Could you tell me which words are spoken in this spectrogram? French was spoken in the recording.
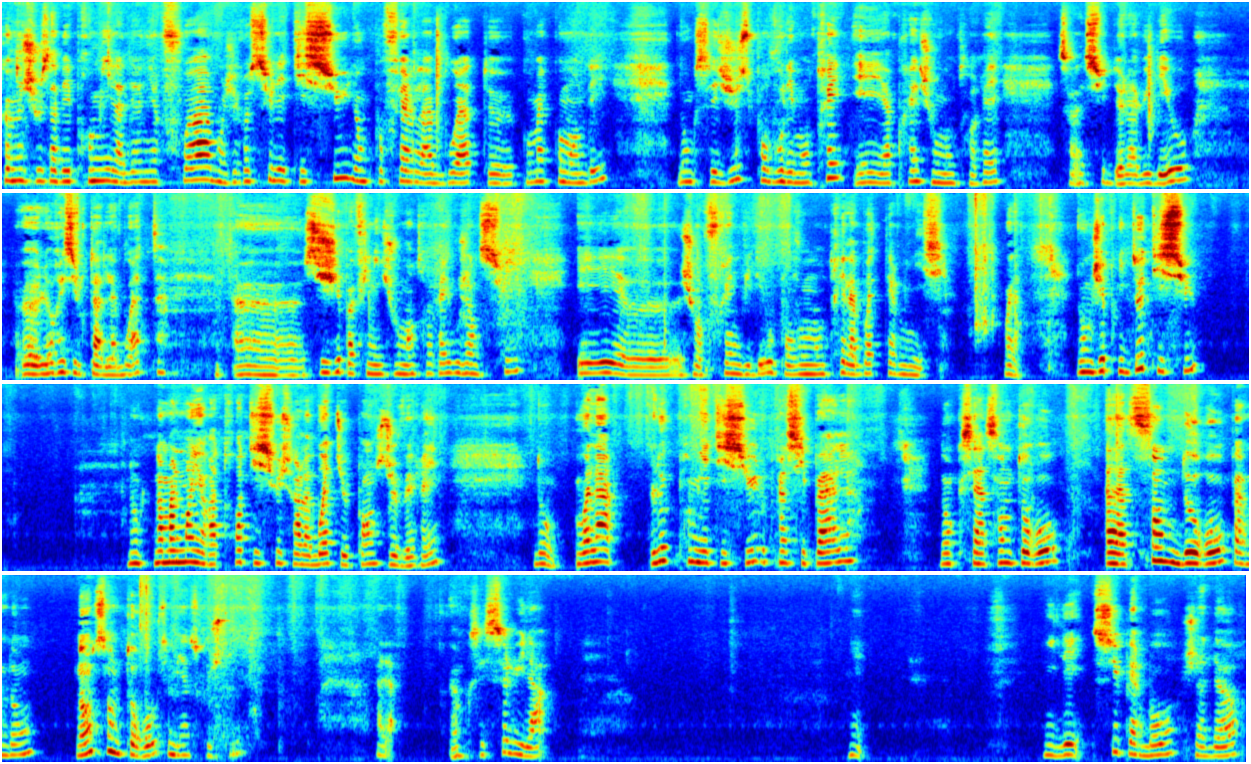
comme je vous avais promis la dernière fois, bon, j'ai reçu les tissus donc pour faire la boîte euh, qu'on m'a commandée. Donc c'est juste pour vous les montrer et après je vous montrerai sur la suite de la vidéo euh, le résultat de la boîte. si j'ai pas fini, je vous montrerai où j'en suis et je vous ferai une vidéo pour vous montrer la boîte terminée. Voilà. Donc j'ai pris deux tissus. Donc normalement il y aura trois tissus sur la boîte, je pense, je verrai. Donc voilà le premier tissu, le principal. Donc c'est à 100 euros, à 100 euros, pardon. Non, 100 euros, c'est bien ce que je dis. Voilà. Donc c'est celui-là. Il est super beau, j'adore.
